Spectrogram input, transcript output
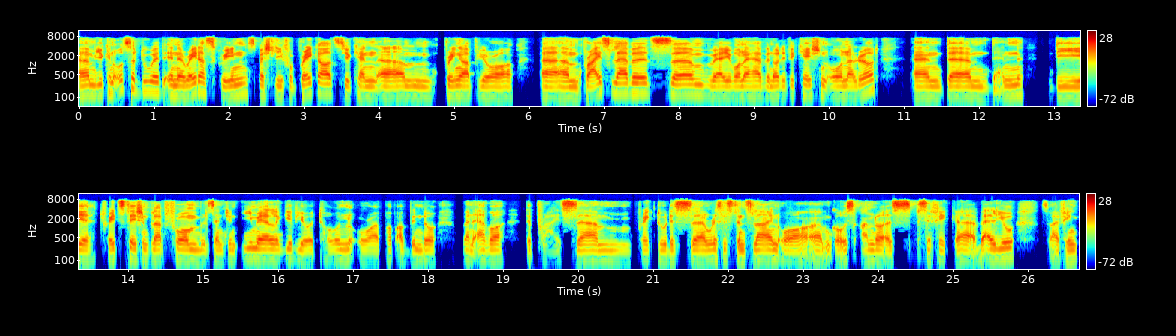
um, you can also do it in a radar screen, especially for breakouts. You can um, bring up your um, price levels um, where you want to have a notification or an alert. And um, then the TradeStation platform will send you an email, give you a tone or a pop-up window whenever the price um, break to this uh, resistance line or um, goes under a specific uh, value. So I think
